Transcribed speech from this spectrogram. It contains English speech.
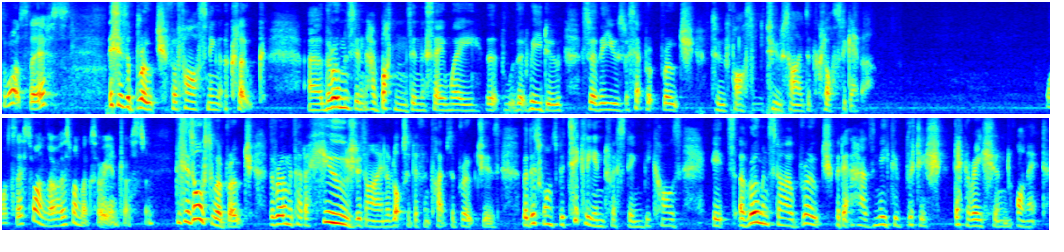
So what's this? This is a brooch for fastening a cloak. Uh, the Romans didn't have buttons in the same way that, that we do, so they used a separate brooch to fasten the two sides of the cloth together. What's this one though? This one looks very interesting. This is also a brooch. The Romans had a huge design of lots of different types of brooches, but this one's particularly interesting because it's a Roman style brooch, but it has native British decoration on it.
